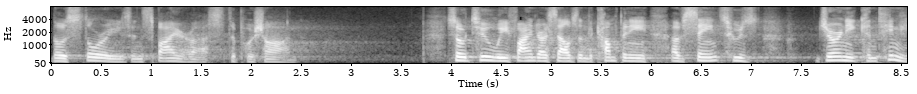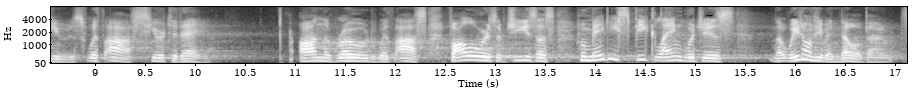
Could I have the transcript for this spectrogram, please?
Those stories inspire us to push on. So, too, we find ourselves in the company of saints whose journey continues with us here today, on the road with us, followers of Jesus who maybe speak languages that we don't even know about,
